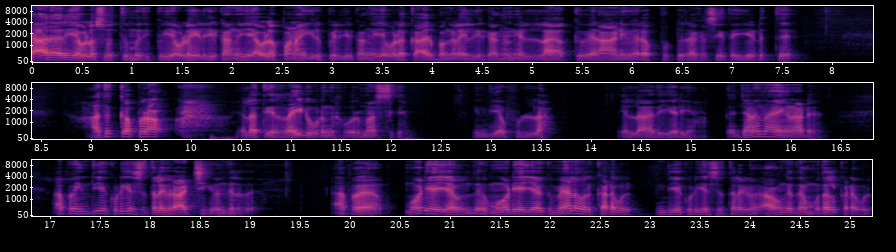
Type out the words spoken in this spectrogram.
யார் யார் எவ்வளோ சொத்து மதிப்பு எவ்வளோ எழுதியிருக்காங்க எவ்வளோ பணம் இருப்பு எழுதியிருக்காங்க எவ்வளோ கார் பங்களா எழுதியிருக்காங்கன்னு எல்லாம் அக்கு வேறு ஆணி வேற புட்டு ரகசியத்தை எடுத்து அதுக்கப்புறம் எல்லாத்தையும் ரைடு விடுங்க ஒரு மாதத்துக்கு. இந்தியா ஃபுல்லாக எல்லா அதிகாரியும். ஜனநாயக நாடு. அப்போ இந்திய குடியரசுத் தலைவர் ஆட்சிக்கு வந்துடுது அப்போ மோடி ஐயா வந்து மோடி ஐயாவுக்கு மேலே ஒரு கடவுள் இந்திய குடியரசுத் தலைவர் அவங்க தான் முதல் கடவுள்.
